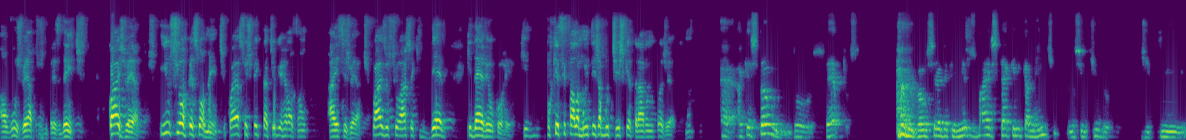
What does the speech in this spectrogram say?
alguns vetos do presidente? Quais vetos? E o senhor, pessoalmente, qual é a sua expectativa em relação a esses vetos? Quais o senhor acha que, deve, que devem ocorrer? Que, porque se fala muito em jabutis que entraram no projeto. Né? É, a questão dos vetos vão ser definidos mais tecnicamente, no sentido de que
